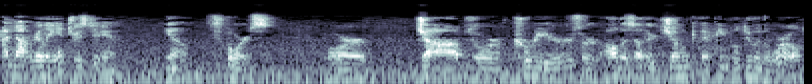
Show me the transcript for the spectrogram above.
I'm not really interested in, you know, sports or jobs or careers or all this other junk that people do in the world.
